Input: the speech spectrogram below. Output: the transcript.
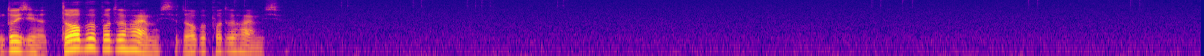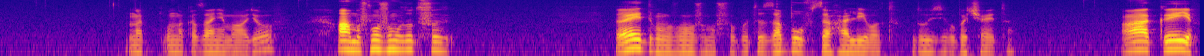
Друзі, добре подвигаємося, добре подвигаємося. На, у наказання молодьов. А, ми ж можемо тут що. Рейд ми можемо що бути. Забув взагалі от. Друзі, вибачайте. А, Київ!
